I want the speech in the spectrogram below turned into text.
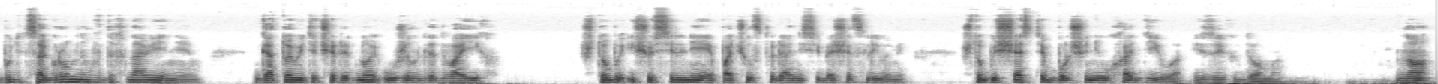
будет с огромным вдохновением готовить очередной ужин для двоих, чтобы еще сильнее почувствовали они себя счастливыми чтобы счастье больше не уходило из их дома. Но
